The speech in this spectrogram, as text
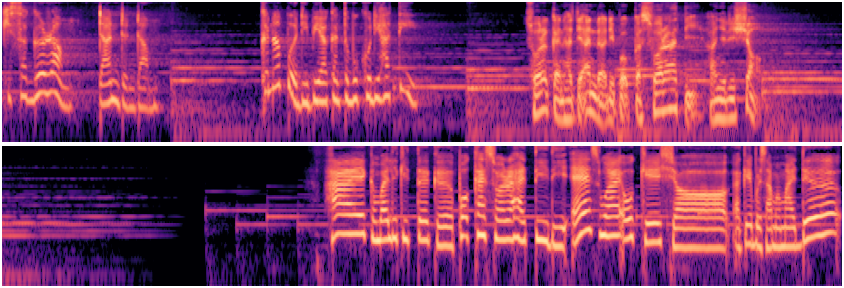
Kisah geram dan dendam. Kenapa dibiarkan terbuku di hati? Suarakan hati anda di podcast Suara Hati hanya di Shock. Hai, kembali kita ke podcast Suara Hati di SYOK Shock. Okay, bersama Mada.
